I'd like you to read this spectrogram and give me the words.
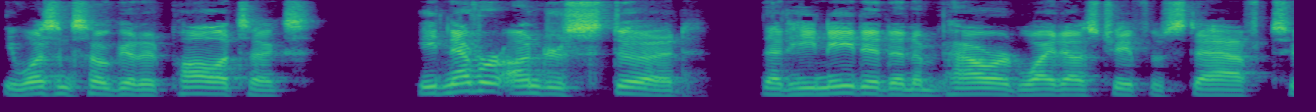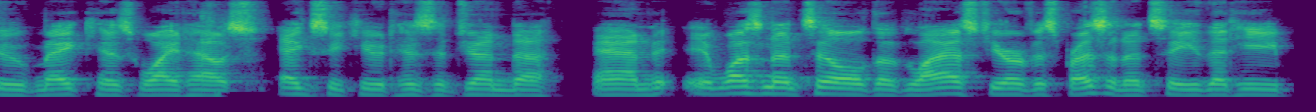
He wasn't so good at politics. He never understood that he needed an empowered White House chief of staff to make his White House execute his agenda. And it wasn't until the last year of his presidency that he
